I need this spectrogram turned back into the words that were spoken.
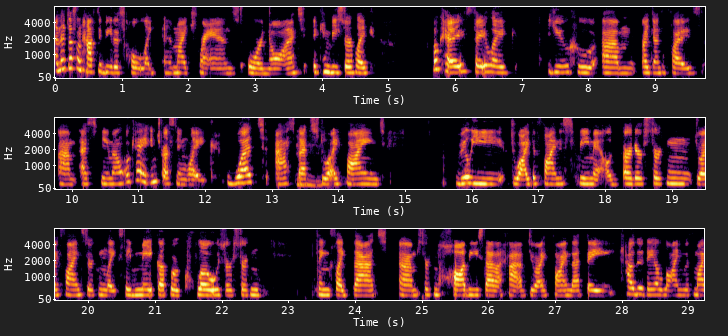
and it doesn't have to be this whole like am i trans or not? It can be sort of like okay say like you who um identifies um as female. Okay interesting like what aspects Mhm. do i find really do i define as female? Are there certain do i find certain like say makeup or clothes or certain things like that um, certain hobbies that i have do i find that they how do they align with my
